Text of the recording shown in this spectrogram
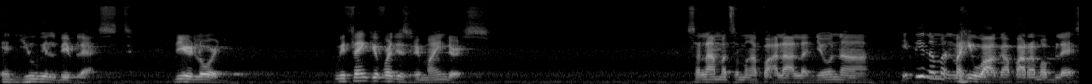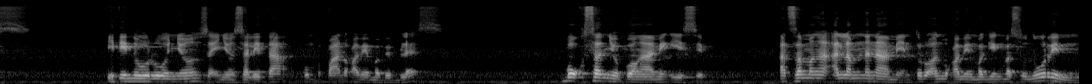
and you will be blessed. Dear Lord, we thank you for these reminders. Salamat sa mga paalala nyo na hindi naman mahiwaga para mabless. Itinuro nyo sa inyong salita kung paano kami mabibless. Buksan nyo po ang aming isip. At sa mga alam na namin, turuan mo kami maging masunurin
